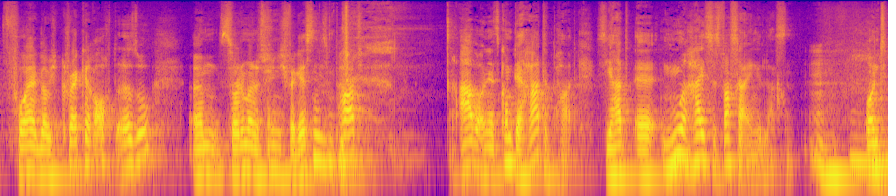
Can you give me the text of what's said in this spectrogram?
vorher, glaube ich, Crack geraucht oder so. Ähm, das sollte man natürlich nicht vergessen, diesen Part. Aber, und jetzt kommt der harte Part, sie hat äh, nur heißes Wasser eingelassen. Und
